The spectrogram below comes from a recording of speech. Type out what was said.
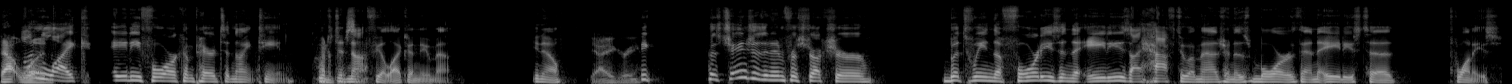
That would. Unlike 84 compared to 19, which did 100%. not feel like a new map. You know, yeah, I agree. because changes in infrastructure between the 40s and the 80s, I have to imagine is more than 80s to 20s.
